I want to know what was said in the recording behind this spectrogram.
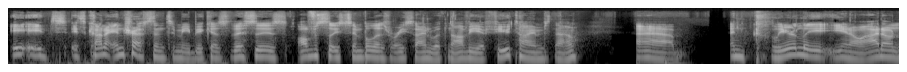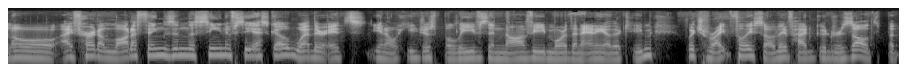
it, it's it's kind of interesting to me because this is obviously s1mple has re-signed with Navi a few times now, uh, and clearly, you know, I don't know. I've heard a lot of things in the scene of CS:GO. Whether it's you know he just believes in Navi more than any other team, which rightfully so. They've had good results, but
